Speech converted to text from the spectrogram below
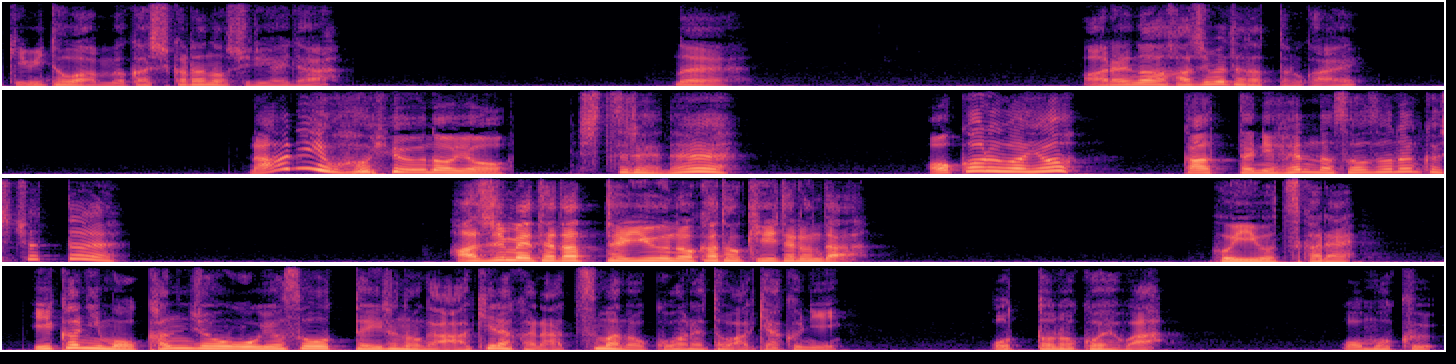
君とは昔からの知り合いだ。ねえあれが初めてだったのかい？何を言うのよ。失礼ね。怒るわよ。勝手に変な想像なんかしちゃって。初めてだって言うのかと聞いてるんだ。不意をつかれいかにも感情を装っているのが明らかな妻の小姉とは逆に夫の声は重く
